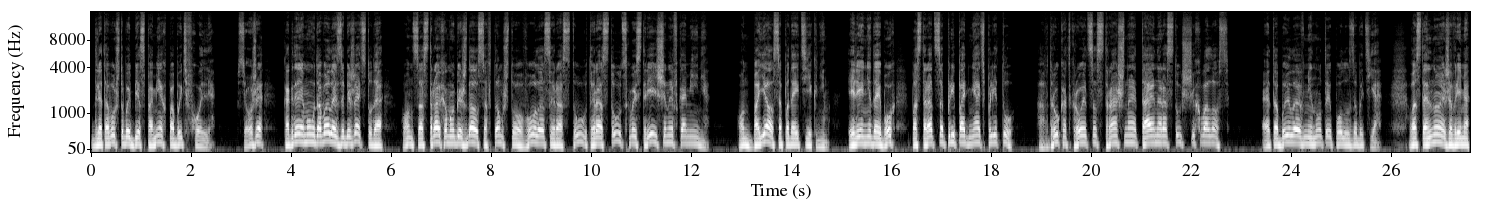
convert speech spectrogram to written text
для того, чтобы без помех побыть в холле. Все же, когда ему удавалось забежать туда, он со страхом убеждался в том, что волосы растут и растут сквозь трещины в камине. Он боялся подойти к ним или, не дай бог, постараться приподнять плиту — а вдруг откроется страшная тайна растущих волос? Это было в минуты полузабытья. В остальное же время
